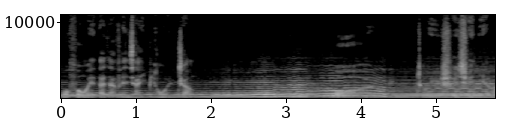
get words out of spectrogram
莫风为大家分享一篇文章。我终于失去你了。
